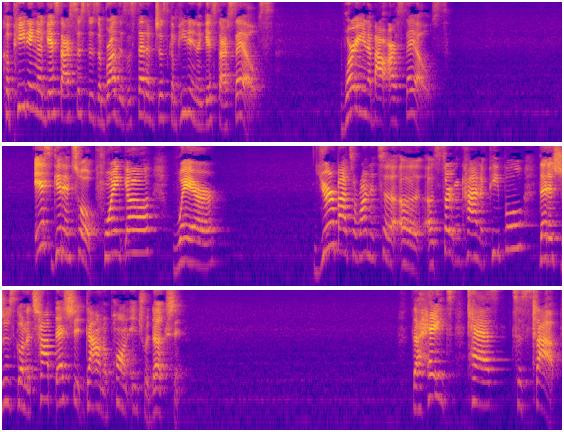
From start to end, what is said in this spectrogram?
competing against our sisters and brothers instead of just competing against ourselves, worrying about ourselves. It's getting to a point, y'all, where you're about to run into a, a certain kind of people that is just going to chop that shit down upon introduction. The hate has to stop.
